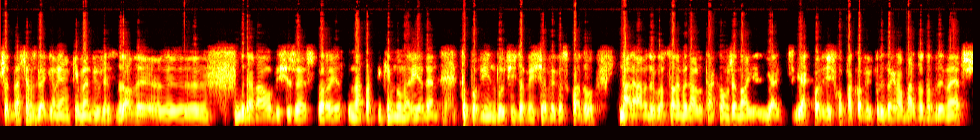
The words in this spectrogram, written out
przed meczem z Legią Jan Kliment już jest zdrowy. Wydawałoby się, że skoro jest napastnikiem numer jeden, to powinien wrócić do wyjściowego składu. No ale mamy drugą stronę medalu taką, że no jak, jak powiedzieć chłopakowi, który zagrał bardzo dobry mecz,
